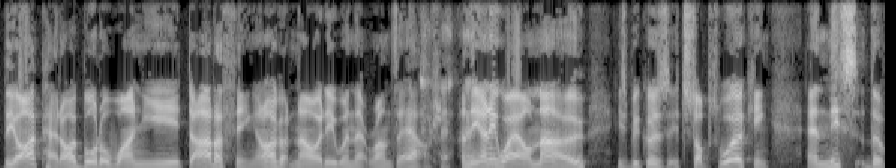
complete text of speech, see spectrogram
the iPad. I bought a one year data thing, and I got no idea when that runs out. and the only way I'll know is because it stops working. And this, the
